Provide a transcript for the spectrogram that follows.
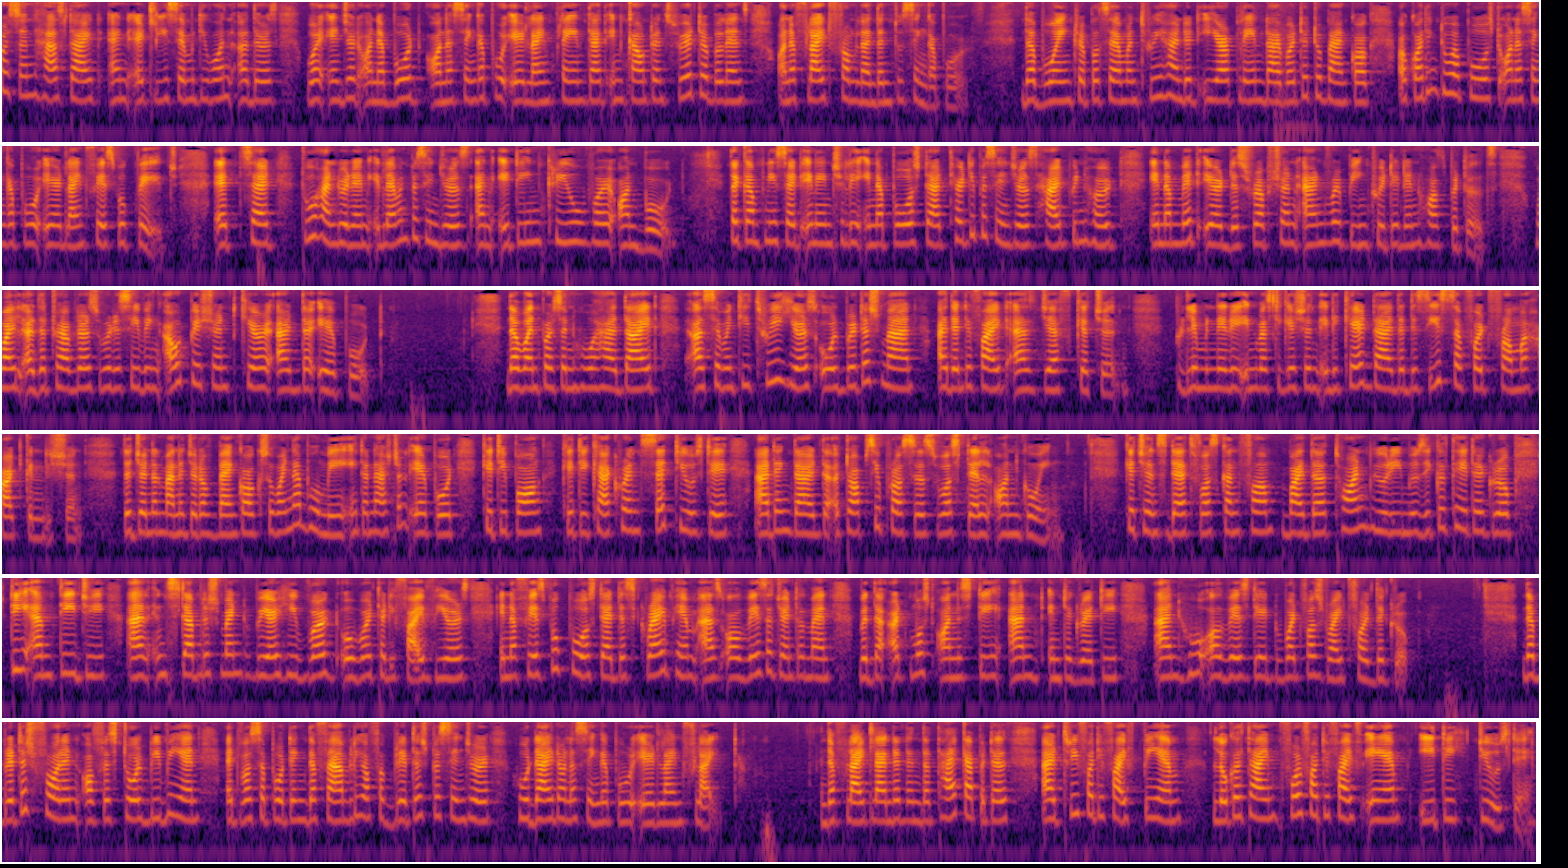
person has died and at least 71 others were injured on a board on a Singapore airline plane that encountered severe turbulence on a flight from London to Singapore. The Boeing 777-300ER plane diverted to Bangkok, according to a post on a Singapore airline Facebook page. It said 211 passengers and 18 crew were on board. The company said initially in a post that 30 passengers had been hurt in a mid air disruption and were being treated in hospitals, while other travelers were receiving outpatient care at the airport. The one person who had died, a 73 years old British man identified as Geoff Kitchen. Preliminary investigation indicate that the deceased suffered from a heart condition. The general manager of Bangkok Suvarnabhumi International Airport, Kitty Pong Kitty Kakran, said Tuesday, adding that the autopsy process was still ongoing. Kitchen's death was confirmed by the Thornbury Musical Theatre Group TMTG, an establishment where he worked over 35 years, in a Facebook post that described him as always a gentleman with the utmost honesty and integrity, and who always did what was right for the group. The British Foreign Office told BBN it was supporting the family of a British passenger who died on a Singapore airline flight. The flight landed in the Thai capital at 3:45 p.m. local time, 4:45 a.m. ET Tuesday.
